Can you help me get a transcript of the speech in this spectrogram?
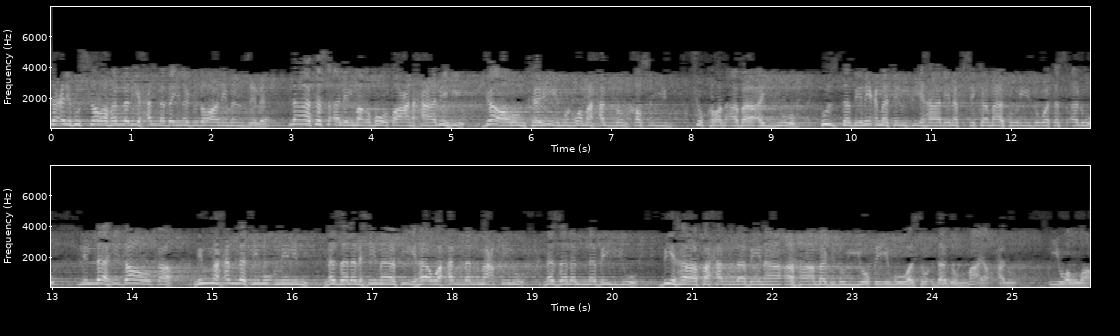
تعرف الشرف الذي حل بين جدران منزله؟ لا تسأل المغبوط عن حاله. جار كريم ومحل خصيب. شكرا أبا أيوب فزت بنعمة فيها لنفسك ما تريد وتسأل. لله دارك من محلة مؤمن نزل الحمى فيها وحل المعقل. نزل النبي بها فحل بناءها مجد يقيم وسؤدد ما يرحل. إي والله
